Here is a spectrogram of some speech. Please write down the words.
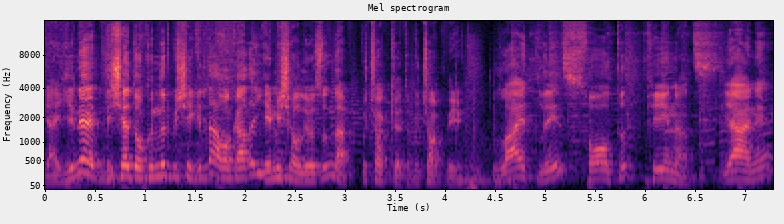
Ya yine dişe dokunur bir şekilde avokado yemiş oluyorsun da bu çok kötü bu çok büyük. Lightly salted peanuts yani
